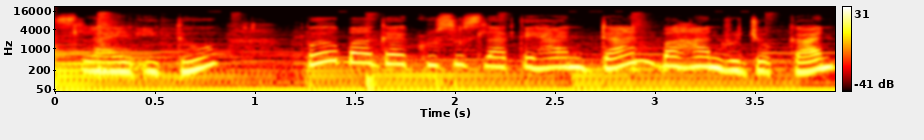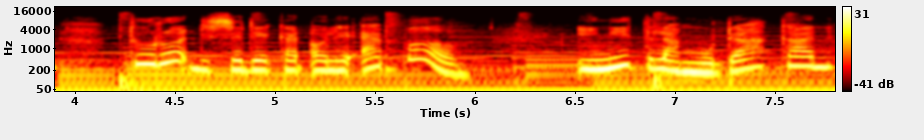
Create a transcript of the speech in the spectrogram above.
Selain itu, pelbagai kursus latihan dan bahan rujukan turut disediakan oleh Apple. Ini telah memudahkan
